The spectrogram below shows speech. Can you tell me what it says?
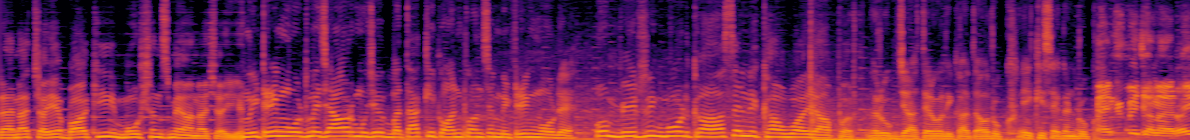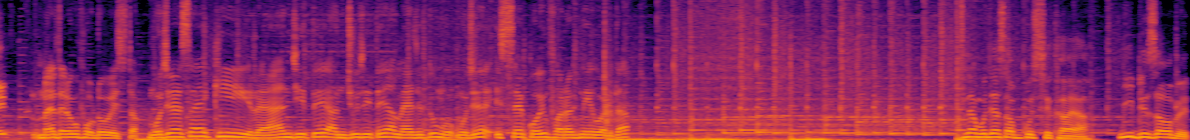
रहना चाहिए बाकी इमोशंस में आना चाहिए। मीटरिंग मोड में जा और मुझे बता कि कौन कौन से मीटरिंग मोड है। वो मीटरिंग मोड कहाँ से लिखा हुआ है यहाँ पर? रुक जा तेरे को दिखाता हूँ रुक एक ही सेकंड रुक। पे जाना है राइट मैं तेरे को फ़ोटो भेजता हूँ। मुझे ऐसा है कि रैन जीते अंजू जीते या मैं जीतू मुझे इससे कोई फ़र्क नहीं पड़ता। उसने मुझे सब कुछ सिखाया। ही डिजर्व इट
